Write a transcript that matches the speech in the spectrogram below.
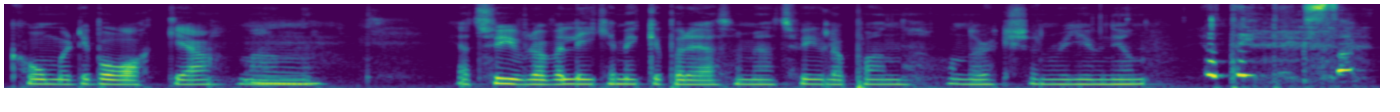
kommer tillbaka. Men Mm. jag tvivlar väl lika mycket på det som jag tvivlar på en One Direction reunion. Jag tänkte exakt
